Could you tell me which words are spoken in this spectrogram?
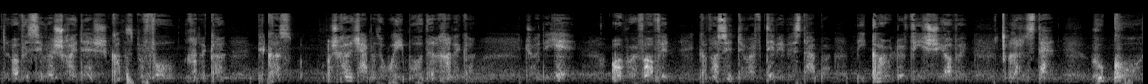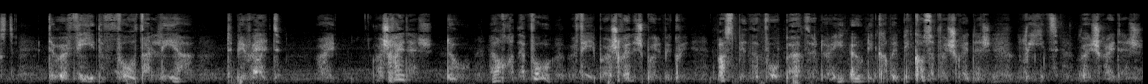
Then obviously Rosh Chodesh comes before Hanukkah because Rosh Chodesh happens way more than Hanukkah during the year. Om Revavin, Kavasin to Rav Timi Mistaba, Mikon Ravi Shiavin. Understand who caused the Ravi, the fourth Aliyah, to be read, right? Rosh Chodesh. No. Therefore Ravi Rosh Chodesh It must be the fourth and he only coming because of Rosh Chodesh. Reads Rosh Chodesh.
